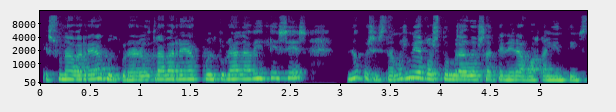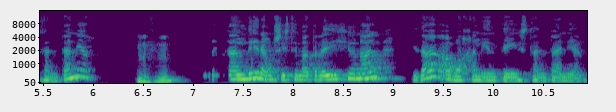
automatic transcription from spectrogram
es una barrera cultural. Otra barrera cultural a veces es, no, pues estamos muy acostumbrados a tener agua caliente instantánea. Una caldera, un sistema tradicional, te da agua caliente instantánea.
